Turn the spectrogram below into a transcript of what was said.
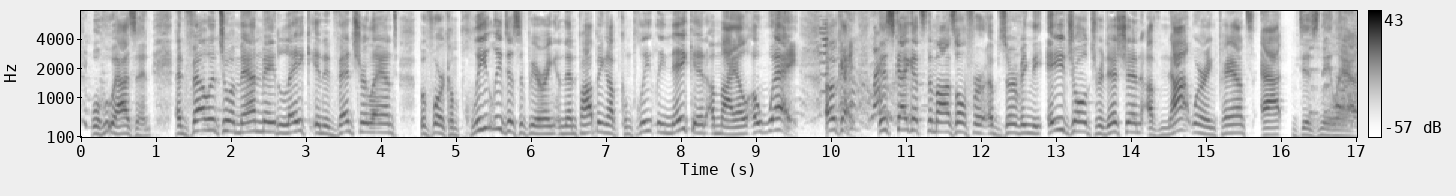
well, who hasn't? And fell into a man-made lake in Adventureland before completely disappearing and then popping up completely naked a mile away. Okay, this guy gets the Mazel for observing the age-old tradition of not wearing pants at Disneyland.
